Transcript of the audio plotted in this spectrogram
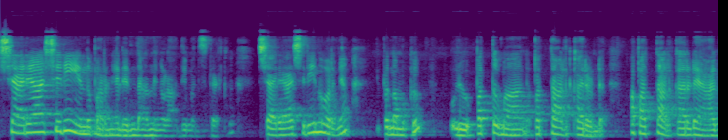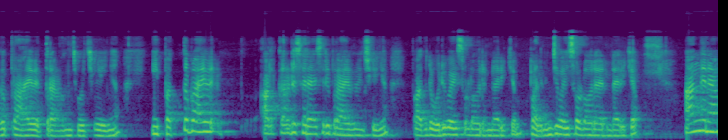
ശരാശരി എന്ന് പറഞ്ഞാൽ എന്താണെന്ന് നിങ്ങൾ ആദ്യം മനസ്സിലാക്കുക. ശരാശരി എന്ന് പറഞ്ഞാൽ ഇപ്പൊ നമുക്ക് ഒരു പത്ത് മാ പത്ത് ആൾക്കാരുണ്ട് ആ പത്ത് ആൾക്കാരുടെ ആകെ പ്രായം എത്രയാണെന്ന് ചോദിച്ചു കഴിഞ്ഞാൽ ഈ പത്ത് പ്രായ ആൾക്കാരുടെ ശരാശരി പ്രായം എന്ന് വെച്ച് കഴിഞ്ഞാൽ അതിൽ ഒരു വയസ്സുള്ളവരുണ്ടായിരിക്കും പതിനഞ്ച് വയസ്സുള്ളവരുണ്ടായിരിക്കും അങ്ങനെ ആ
